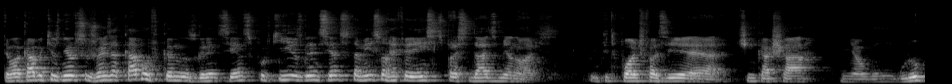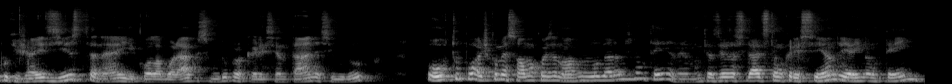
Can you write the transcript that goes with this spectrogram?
Então, acaba que os neurocirurgiões acabam ficando nos grandes centros, porque os grandes centros também são referências para cidades menores. O que tu pode fazer é te encaixar em algum grupo que já exista, né, e colaborar com esse grupo, acrescentar nesse grupo, ou tu pode começar uma coisa nova num lugar onde não tenha, né? Muitas vezes as cidades estão crescendo e aí não tem,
